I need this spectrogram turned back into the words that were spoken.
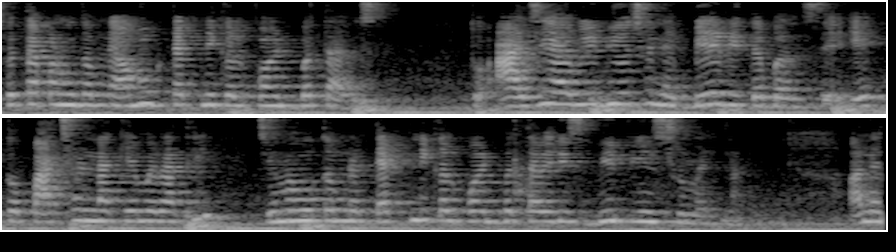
છતાં પણ હું તમને અમુક ટેકનિકલ પોઈન્ટ બતાવીશ. તો આજે આ વીડિયો છે ને બે રીતે બનશે. એક તો પાછળના કેમેરાથી, જેમાં હું તમને ટેકનિકલ પોઈન્ટ બતાવી દઈશ બીપી ઇન્સ્ટ્રુમેન્ટના અને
